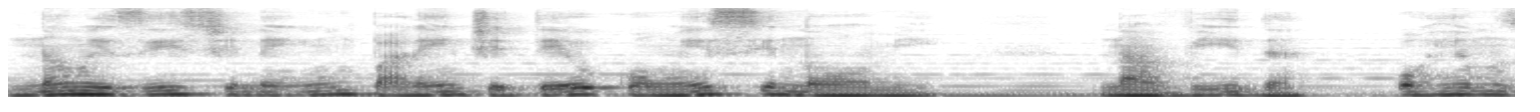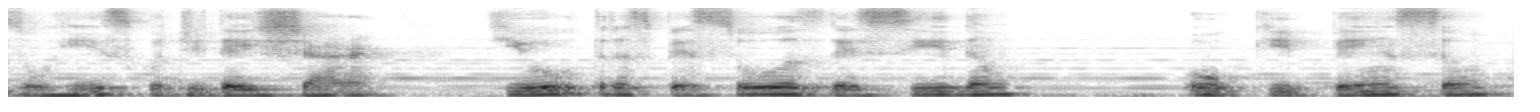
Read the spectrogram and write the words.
Não existe nenhum parente teu com esse nome. Na vida, corremos o risco de deixar que outras pessoas decidam o que pensam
